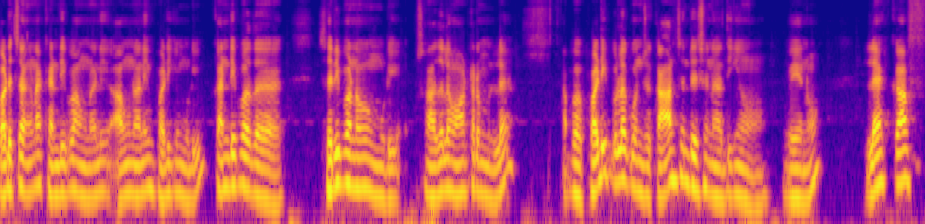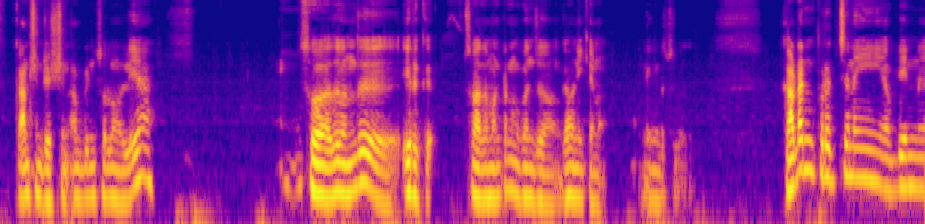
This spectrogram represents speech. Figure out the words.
படித்தாங்கன்னா கண்டிப்பாக அவங்களாலையும் அவங்களாலையும் படிக்க முடியும். கண்டிப்பாக அதை சரி பண்ணவும் முடியும். ஸோ அதில் மாற்றம் இல்லை. அப்போ படிப்பில் கொஞ்சம் கான்சன்ட்ரேஷன் அதிகம் வேணும். லேக் ஆஃப் கான்சன்ட்ரேஷன் அப்படின்னு சொல்லுவோம் இல்லையா? ஸோ அது வந்து இருக்குது ஸோ அதை மட்டும் நம்ம கொஞ்சம் கவனிக்கணும் அப்படிங்கிற சொல்லுது. கடன் பிரச்சனை அப்படின்னு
